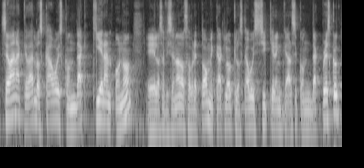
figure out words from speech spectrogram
se van a quedar los Cowboys con Dak quieran o no. Eh, los aficionados sobre todo me queda claro que los Cowboys sí quieren quedarse con Dak Prescott.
